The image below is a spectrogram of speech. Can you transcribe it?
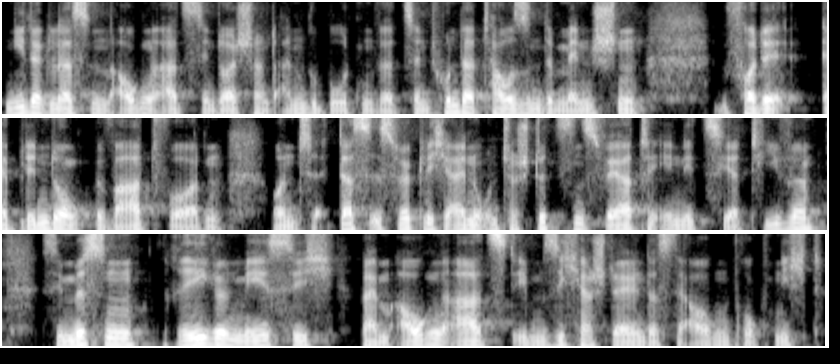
niedergelassenen Augenarzt in Deutschland angeboten wird, sind Hunderttausende Menschen vor der Erblindung bewahrt worden. Und das ist wirklich eine unterstützenswerte Initiative. Sie müssen regelmäßig beim Augenarzt eben sicherstellen, dass der Augendruck nicht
